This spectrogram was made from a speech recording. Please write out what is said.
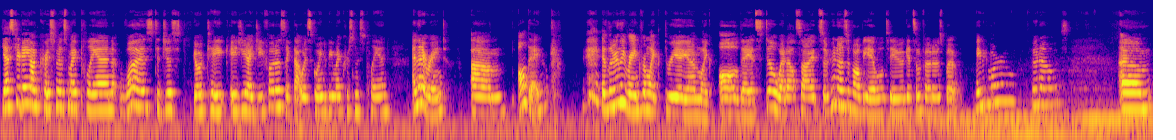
Yesterday on Christmas, my plan was to just go take AGIG photos. Like that was going to be my Christmas plan. And then it rained um, all day. it literally rained from like 3 a.m. like all day. It's still wet outside. So who knows if I'll be able to get some photos, but maybe tomorrow who knows? Um,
